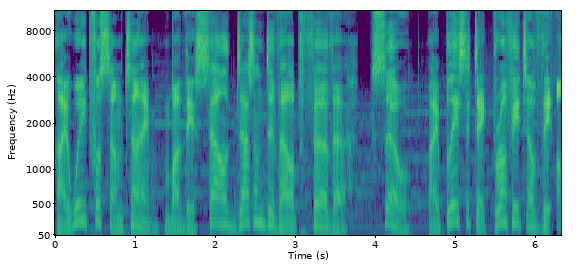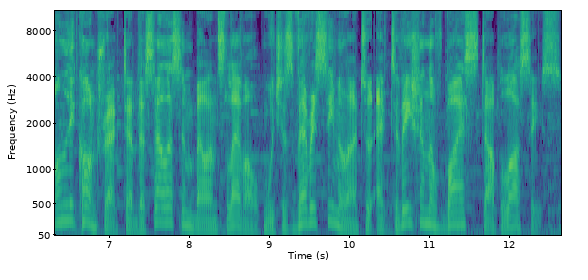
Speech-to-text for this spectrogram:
I wait for some time, but this sell doesn't develop further. So, I place a take profit of the only contract at the seller's imbalance level, which is very similar to activation of buyer's stop losses.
